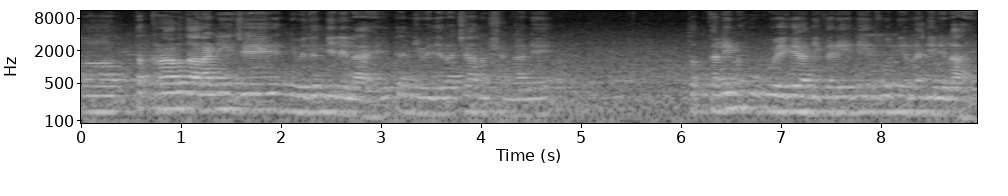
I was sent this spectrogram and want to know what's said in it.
अ, तक्रारदाराने जे निवेदन दिलेलं आहे त्या निवेदनाच्या अनुषंगाने तत्कालीन उपविभागीय अधिकारीने जो निर्णय दिलेला आहे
